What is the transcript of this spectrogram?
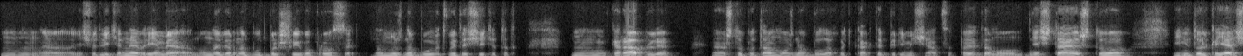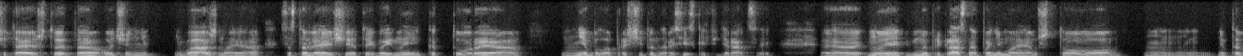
еще длительное время, ну, наверное, будут большие вопросы. Нам нужно будет вытащить этот корабль, Э, чтобы там можно было хоть как-то перемещаться. Поэтому я считаю, что, и не только я считаю, что это очень важная составляющая этой войны, которая не была просчитана Российской Федерацией. Э, ну и мы прекрасно понимаем, что это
